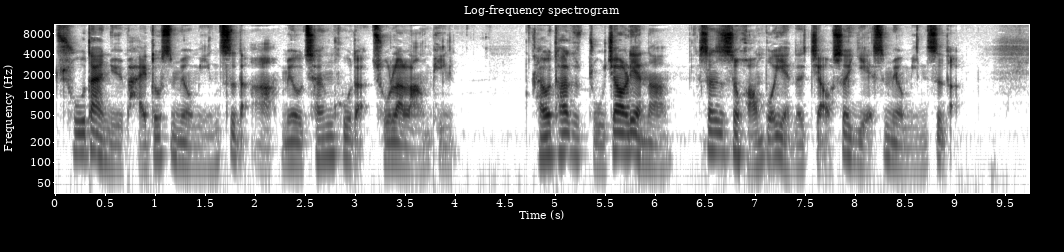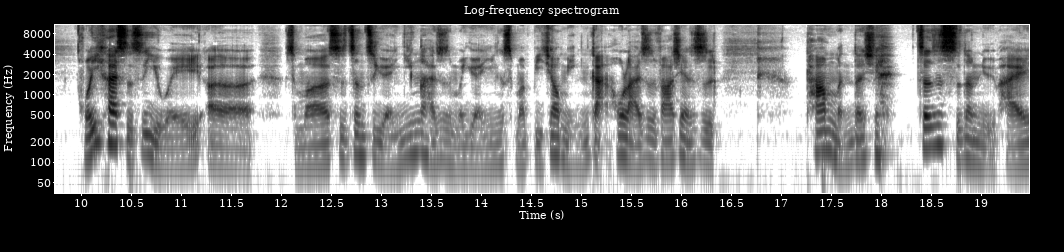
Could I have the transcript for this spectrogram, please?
初代女排都是没有名字的啊，没有称呼的，除了郎平，还有他的主教练呢，甚至是黄渤演的角色也是没有名字的。我一开始是以为，呃，什么是政治原因还是什么原因，什么比较敏感。后来是发现是他们的些 真实的女排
